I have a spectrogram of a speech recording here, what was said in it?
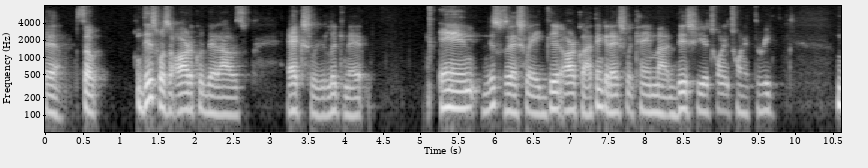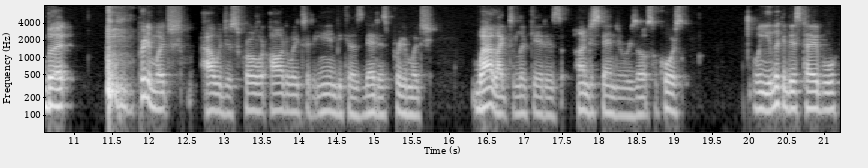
Yeah. So this was an article that I was actually looking at. And this was actually a good article. I think it actually came out this year, 2023. But pretty much I would just scroll all the way to the end because that is pretty much what I like to look at is understanding results. Of course, when you look at this table,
